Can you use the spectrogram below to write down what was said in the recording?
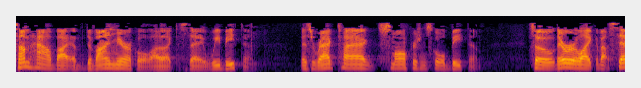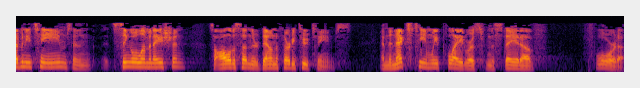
somehow, by a divine miracle, I like to say, we beat them. This ragtag small Christian school beat them. So there were like about 70 teams and single elimination. So all of a sudden they're down to 32 teams. And the next team we played was from the state of Florida.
